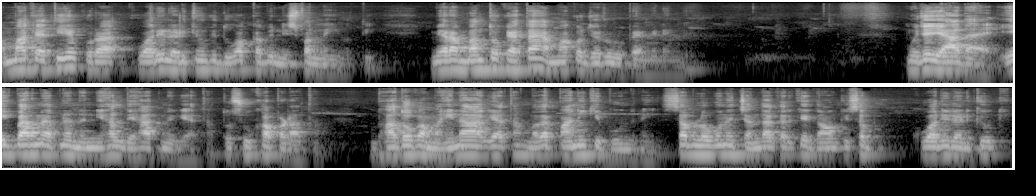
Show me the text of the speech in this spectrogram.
अम्मा कहती है कुंवारी लड़कियों की दुआ कभी निष्फल नहीं होती। मेरा मन तो कहता है अम्मा को ज़रूर रुपये मिलेंगे। मुझे याद आया, एक बार मैं अपने ननिहाल देहात में गया था तो सूखा पड़ा था। भादों का महीना आ गया था, मगर पानी की बूंद नहीं। सब लोगों ने चंदा करके गाँव की सब कुंवारी लड़कियों की,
